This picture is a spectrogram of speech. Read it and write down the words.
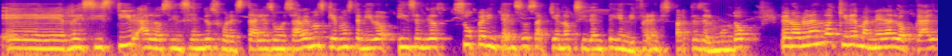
eh, resistir a los incendios forestales. Bueno, sabemos que hemos tenido incendios súper intensos aquí en Occidente y en diferentes partes del mundo, pero hablando aquí de manera local,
